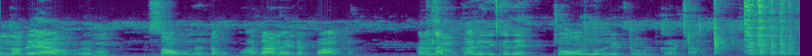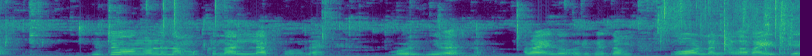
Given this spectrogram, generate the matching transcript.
എന്താ പറയുക ഒരു സൗണ്ട് ഉണ്ടാവും. അതാണ് അതിന്റെ പാകം. അത് നമുക്ക് അതിലേക്ക് ചുവന്നുള്ളി ഇട്ട് കൊടുക്കാം കേട്ടോ. ഈ ചുവന്നുള്ളി നമുക്ക് നല്ല പോലെ മൊരിഞ്ഞ് വരണം. അതായത് ഒരുവിധം ഗോൾഡൻ കളറായിട്ട്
